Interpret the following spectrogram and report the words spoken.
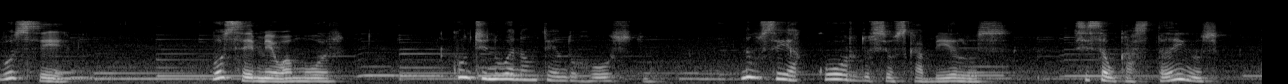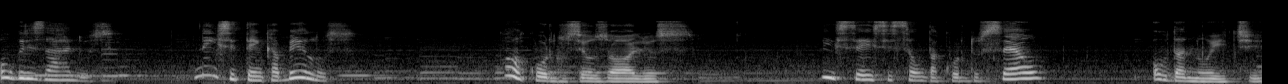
Você, você, meu amor, continua não tendo rosto. Não sei a cor dos seus cabelos, se são castanhos ou grisalhos. Nem se tem cabelos. Qual a cor dos seus olhos? Nem sei se são da cor do céu ou da noite.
